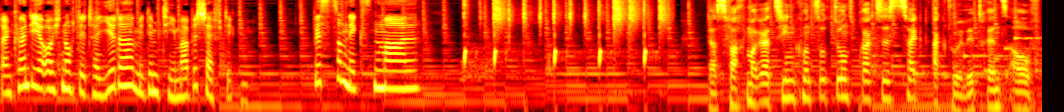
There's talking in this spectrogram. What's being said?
Dann könnt ihr euch noch detaillierter mit dem Thema beschäftigen. Bis zum nächsten Mal. Das Fachmagazin Konstruktionspraxis zeigt aktuelle Trends auf,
